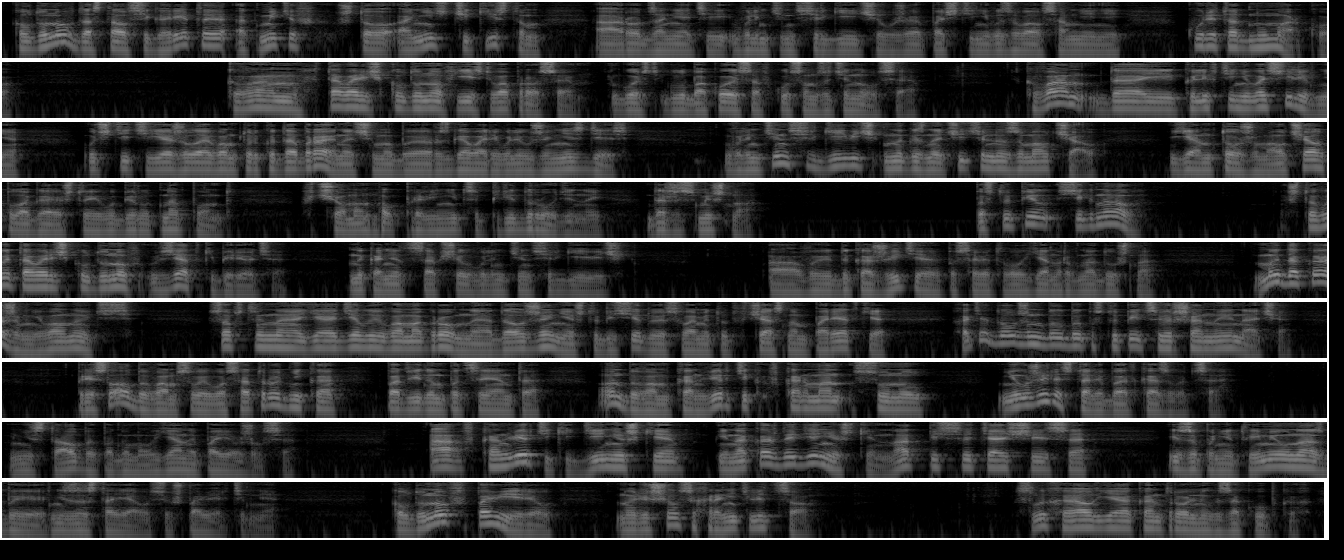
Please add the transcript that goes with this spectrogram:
Колдунов достал сигареты, отметив, что они с чекистом, а род занятий Валентина Сергеевича уже почти не вызывал сомнений, курят одну марку. «К вам, товарищ Колдунов, есть вопросы», Гость глубоко и со вкусом затянулся. К вам, да и к Алевтине Васильевне. Учтите, я желаю вам только добра, иначе мы бы разговаривали уже не здесь. Валентин Сергеевич многозначительно замолчал. Ян тоже молчал, полагая, что его берут на понт. В чем он мог провиниться перед Родиной? Даже смешно. Поступил сигнал, что вы, товарищ Колдунов, взятки берете наконец сообщил Валентин Сергеевич. А вы докажите, посоветовал Ян равнодушно. Мы докажем, не волнуйтесь. Собственно, я делаю вам огромное одолжение, что беседую с вами тут в частном порядке, хотя должен был бы поступить совершенно иначе. Прислал бы вам своего сотрудника под видом пациента, он бы вам конвертик в карман сунул. Неужели стали бы отказываться? Не стал бы, подумал Ян и поежился. А в конвертике денежки, и на каждой денежке надпись светящаяся, и за понятыми у нас бы не застоялось, уж поверьте мне. Колдунов поверил, но решил сохранить лицо. Слыхал я о контрольных закупках,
